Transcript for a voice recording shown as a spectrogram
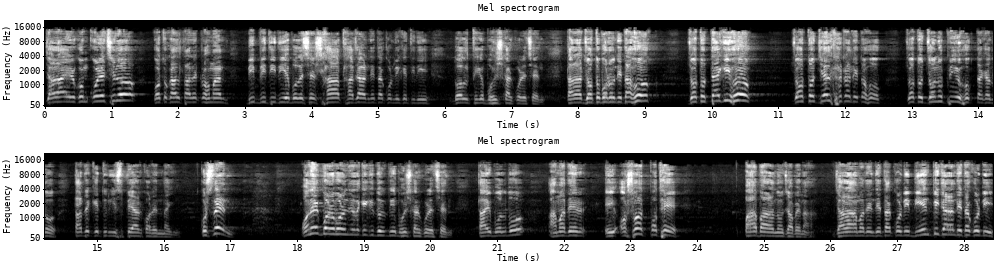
যারা এরকম করেছিল, গতকাল তারেক রহমান বিবৃতি দিয়ে বলেছে, সাত হাজার নেতাকর্মীকে তিনি দল থেকে বহিষ্কার করেছেন। তারা যত বড় নেতা হোক, যত ত্যাগী হোক, যত জেল খাটা নেতা হোক, যত জনপ্রিয় হোক না কেন, তাদেরকে তিনি স্পেয়ার করেন নাই। করছেন? অনেক বড় বড় নেতাকে কিন্তু তিনি বহিষ্কার করেছেন। তাই বলব, আমাদের এই অসৎ পথে পা বাড়ানো যাবে না। যারা আমাদের নেতা কর্মী বিএনপি যারা নেতা কর্মী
